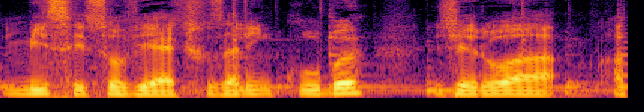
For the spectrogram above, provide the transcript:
mísseis soviéticos ali em Cuba gerou a, a,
